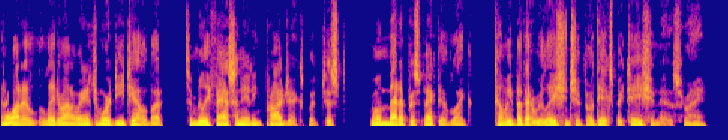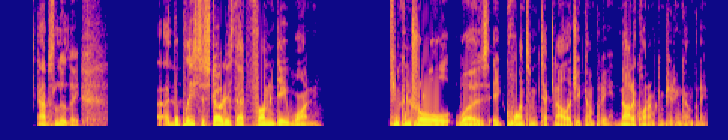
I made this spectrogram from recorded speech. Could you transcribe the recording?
And I want to later on I want to get into more detail about some really fascinating projects, but just from a meta perspective, like tell me about that relationship, what the expectation is, right? Absolutely. Uh, the place to start is that from day one, Q Control was a quantum technology company, not a quantum computing company.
